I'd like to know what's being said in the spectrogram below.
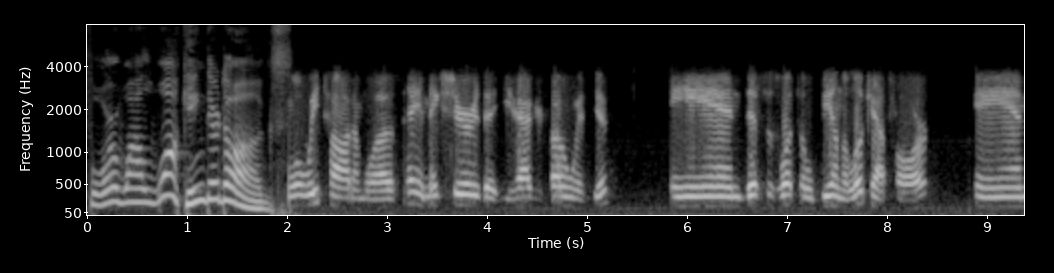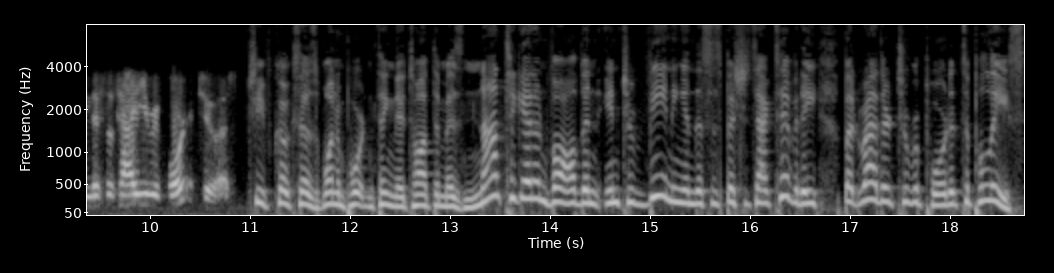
for while walking their dogs. What we taught them was, hey, make sure that you have your phone with you, and this is what to be on the lookout for and this is how you report it to us. Chief Cook says one important thing they taught them is not to get involved in intervening in the suspicious activity, but rather to report it to police.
